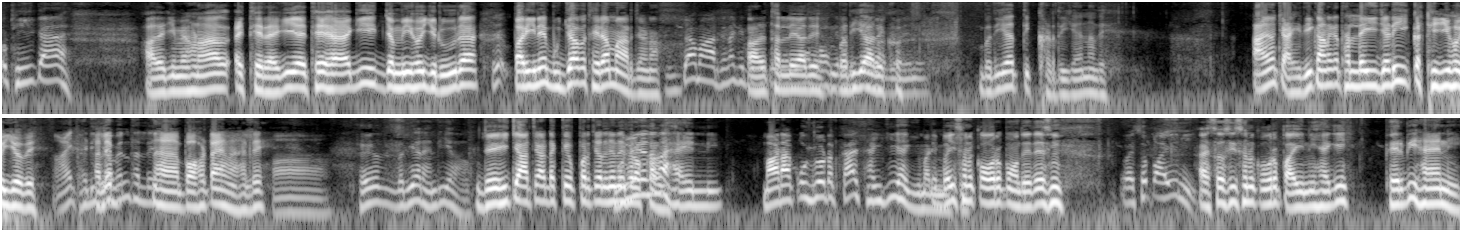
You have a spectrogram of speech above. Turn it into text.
ਉਹ ਠੀਕ ਹੈ। ਆ ਦੇ ਜਿਵੇਂ ਹੁਣ ਆਹ ਇੱਥੇ ਰਹਿ ਗਈ ਆ, ਇੱਥੇ ਹੈਗੀ ਜੰਮੀ ਹੋਈ ਜ਼ਰੂਰ ਆ ਪਰ ਇਹਨੇ ਬੂਝਾ ਬਥੇਰਾ ਮਾਰ ਜਾਣਾ। ਦੂਜਾ ਮਾਰ ਦੇਣਾ ਕਿਤੇ ਆ ਦੇ ਥੱਲੇ ਆ ਦੇ ਵਧੀਆ ਦੇਖੋ। ਵਧੀਆ ਤਿੱਖੜਦੀ ਹੈ ਇਹਨਾਂ ਦੇ। ਆਇਓ ਚਾਹੀਦੀ ਕਣਕ ਥੱਲੇ ਹੀ ਜਿਹੜੀ ਇਕੱਠੀ ਜੀ ਹੋਈ ਹੋਵੇ। ਆਏ ਖੜੀ ਹਲੇ ਜਾਵੇ ਨਾ ਥੱਲੇ। ਹਾਂ ਬਹੁਤ ਟਾਈਮ ਹੈ ਹਲੇ। ਹਾਂ ਫੇਰ ਵਧੀਆ ਰਹਿੰਦੀ ਆ ਉਹ। ਜੇ ਹੀ ਚਾਰ ਚਾਰ ਟੱਕੇ ਉੱਪਰ ਚੱਲ ਜਾਂਦੇ ਫਿਰ ਔਖਾ ਤਾਂ ਹੈ ਨਹੀਂ ਮਾੜਾ ਕੋਈ ਉਹ ਟੱਕਾ ਸੈਂਜੀ ਹੈਗੀ ਮਾੜੀ ਬਈ ਸਨਕੌਰ ਪਾਉਂਦੇ ਤੇ ਅਸੀਂ। ਵੈਸੋ ਪਾਈ ਨਹੀਂ ਪਾਈ ਨਹੀਂ ਹੈਗੀ ਫਿਰ ਵੀ ਹੈ ਨਹੀਂ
